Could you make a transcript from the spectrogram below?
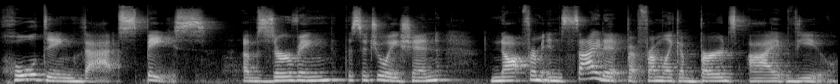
holding that space observing the situation not from inside it but from like a bird's eye view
